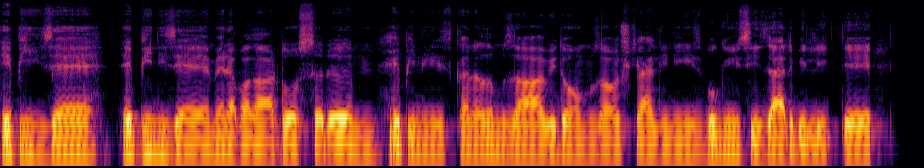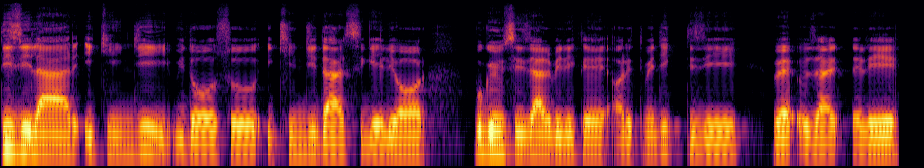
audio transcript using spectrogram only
Hepinize, hepinize merhabalar dostlarım. Hepiniz kanalımıza, videomuza hoş geldiniz. Bugün sizlerle birlikte diziler ikinci videosu, ikinci dersi geliyor. Bugün sizlerle birlikte aritmetik dizi ve özellikleri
